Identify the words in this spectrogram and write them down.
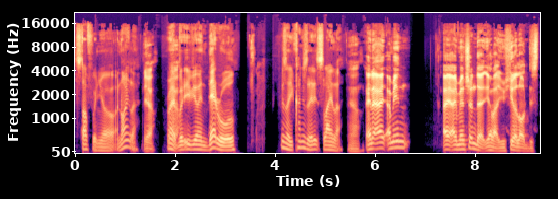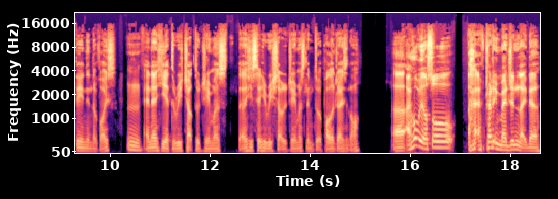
stuff when you're annoyed lah. Yeah. Right, Yeah. but if you're in that role, it's like you can't just let it slide lah. Yeah, and I, I mean, I, I mentioned that yeah, like you hear a lot of disdain in the voice, Mm. and then he had to reach out to Jamus. Uh, he said he reached out to Jamus Lim to apologize and all. Uh, I hope it also. I'm trying to imagine like the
